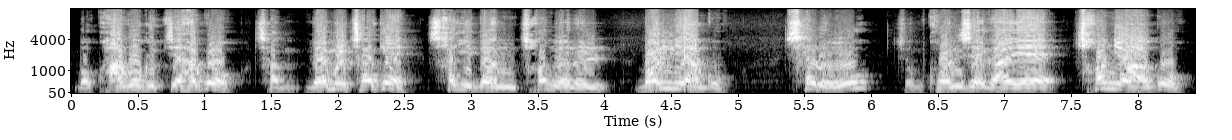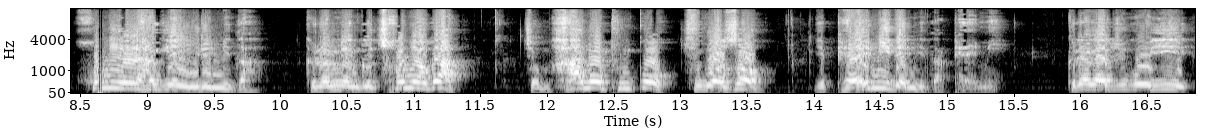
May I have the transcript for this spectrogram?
뭐 과거 급제하고 참 매몰차게 사귀던 처녀를 멀리하고 새로 좀 권세가의 처녀하고 혼인을 하기에 이릅니다. 그러면 그 처녀가 좀 한을 품고 죽어서 이제 뱀이 됩니다. 뱀이. 그래가지고 이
